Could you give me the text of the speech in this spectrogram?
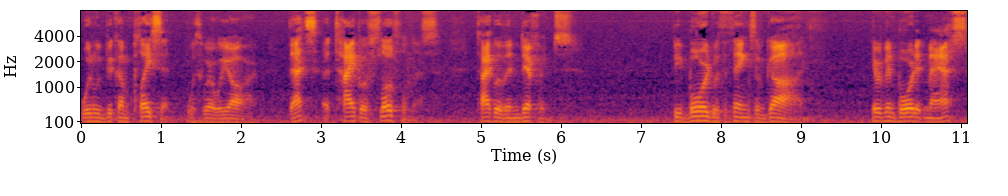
When we become complacent with where we are. That's a type of slothfulness type of indifference. Be bored with the things of God. You ever been bored at Mass?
